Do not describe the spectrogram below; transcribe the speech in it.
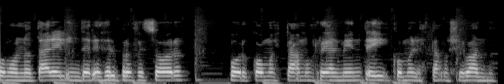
como notar el interés del profesor por cómo estamos realmente y cómo le estamos llevando.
